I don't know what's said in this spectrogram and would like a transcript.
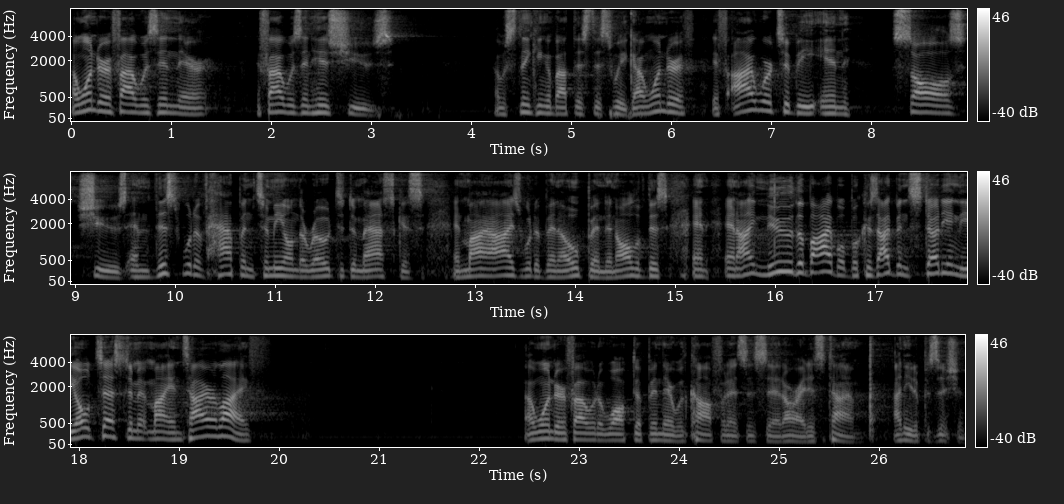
I wonder if I was in there, if I was in his shoes. I was thinking about this this week. I wonder if, if I were to be in Saul's shoes. And this would have happened to me on the road to Damascus, and my eyes would have been opened, and all of this. And, and I knew the Bible because I'd been studying the Old Testament my entire life. I wonder if I would have walked up in there with confidence and said, All right, it's time. I need a position.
